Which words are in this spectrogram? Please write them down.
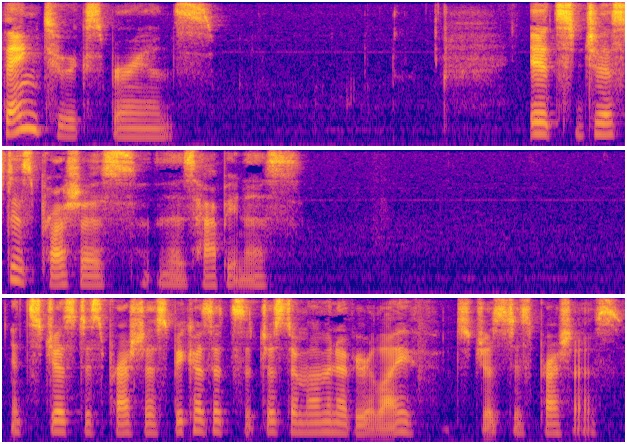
thing to experience, it's just as precious as happiness it's just as precious because it's just a moment of your life. It's just as precious.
